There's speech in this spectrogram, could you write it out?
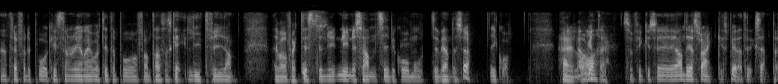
Jag träffade på Christian Norén jag var och tittade på fantastiska Elitfyran. Det var faktiskt Nynäshamns IBK mot Vändösö IK. Herrlaget ja. där. Så fick ju se Andreas Franke spela till exempel.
